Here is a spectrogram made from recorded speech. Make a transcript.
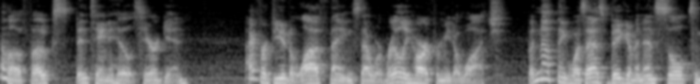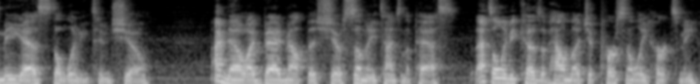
Hello folks, BJ Holliday is here again. I've reviewed a lot of things that were really hard for me to watch, but nothing was as big of an insult to me as the Looney Tunes show. I know I badmouthed this show so many times in the past, but that's only because of how much it personally hurts me.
